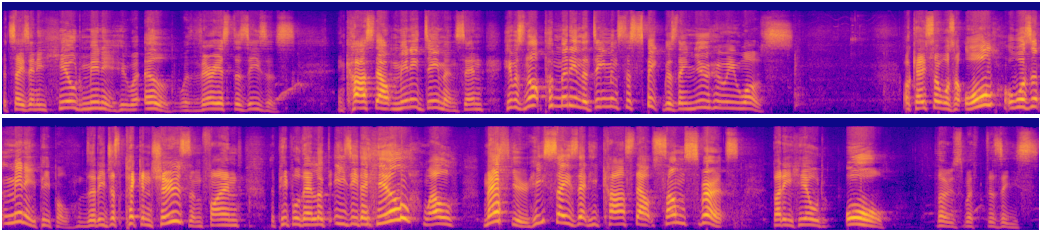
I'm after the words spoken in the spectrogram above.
it says, And he healed many who were ill with various diseases and cast out many demons. And he was not permitting the demons to speak because they knew who he was. Okay, so was it all or was it many people? Did he just pick and choose and find the people that looked easy to heal? Well, Matthew, he says that he cast out some spirits, but he healed all those with disease.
